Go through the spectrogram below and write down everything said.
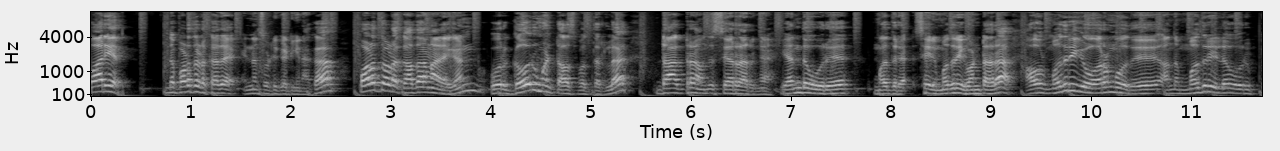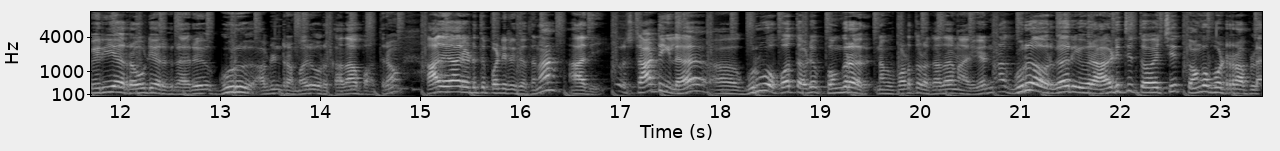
வாரியர் இந்த படத்தோட கதை என்ன சொல்லி கேட்டிங்கனாக்கா படத்தோட கதாநாயகன் ஒரு கவர்மெண்ட் ஆஸ்பத்திரியில் டாக்டராக வந்து சேர்றாருங்க. எந்த ஊர்? மதுரை. சரி மதுரைக்கு வந்துட்டாரா? அவர் மதுரைக்கு வரும்போது அந்த மதுரையில் ஒரு பெரிய ரவுடியாக இருக்கிறாரு குரு அப்படின்ற மாதிரி ஒரு கதாபாத்திரம். அதை யார் எடுத்து பண்ணியிருக்கிறதுனா ஆதி. ஒரு ஸ்டார்டிங்கில் குருவை பார்த்து அப்படியே பொங்குறாரு நம்ம படத்தோட கதாநாயகன். குரு அவர்கள் இவரை அடித்து துவைச்சி தொங்க போட்டுறாப்புல.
